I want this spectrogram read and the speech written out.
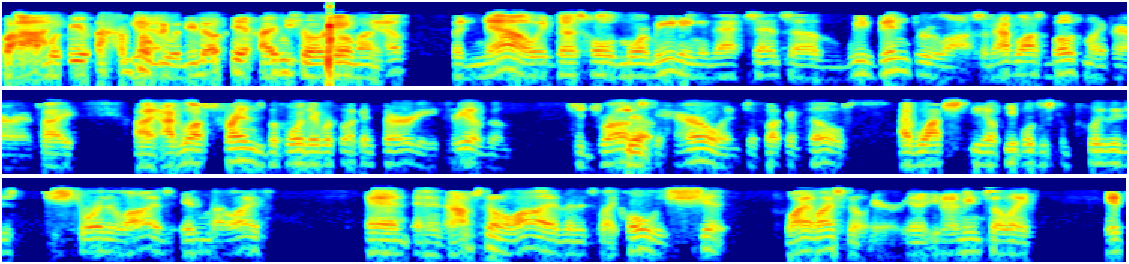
But guy. I'm with you. I'm Yeah. totally with you. No, yeah, I'm so, right, so am I. you know? But now it does hold more meaning in that sense of we've been through loss. I mean, I've lost both my parents. I, I I've lost friends before they were fucking thirty, three of them, to drugs, Yeah. to heroin, to fucking pills. I've watched you know people just completely just destroy their lives in my life, and and I'm still alive, and it's like holy shit, why am I still here? You know, you know what I mean? So like, it's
